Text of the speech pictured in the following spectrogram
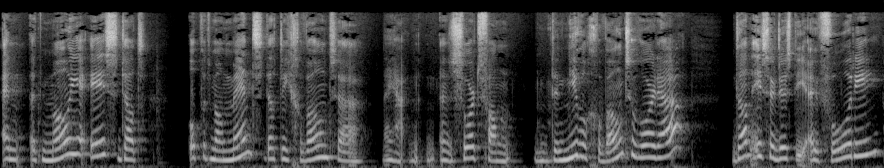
En het mooie is dat op het moment dat die gewoonte, nou ja, een soort van de nieuwe gewoonte worden, dan is er dus die euforie.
